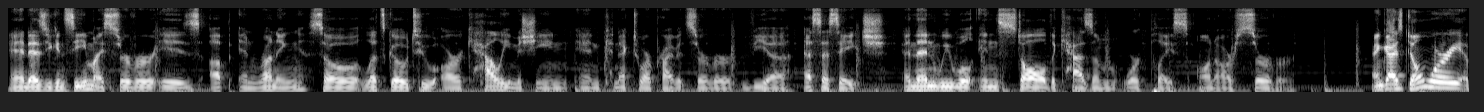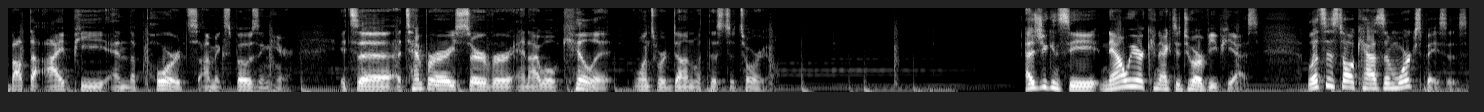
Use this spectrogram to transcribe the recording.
And as you can see, my server is up and running. So let's go to our Kali machine and connect to our private server via SSH. And then we will install the Chasm workplace on our server. And guys, don't worry about the IP and the ports I'm exposing here. It's a, a temporary server and I will kill it once we're done with this tutorial. As you can see, now we are connected to our VPS. Let's install Chasm Workspaces.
